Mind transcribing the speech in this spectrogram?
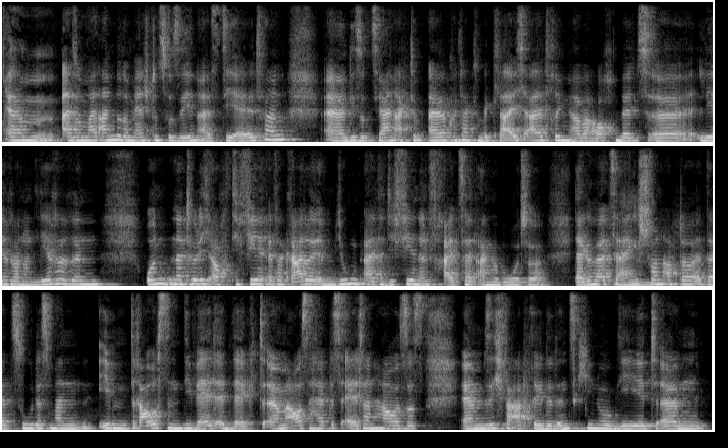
also mal andere Menschen zu sehen als die Eltern, äh, die sozialen äh, Kontakte mit Gleichaltrigen, aber auch mit äh, Lehrern und Lehrerinnen und natürlich auch die vielen, äh, gerade im Jugendalter, die fehlenden Freizeitangebote. Da gehört es ja mhm. eigentlich schon auch da, dazu, dass man eben draußen die Welt entdeckt, ähm, außerhalb des Elternhauses, ähm, sich verabredet ins Kino geht, ähm,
